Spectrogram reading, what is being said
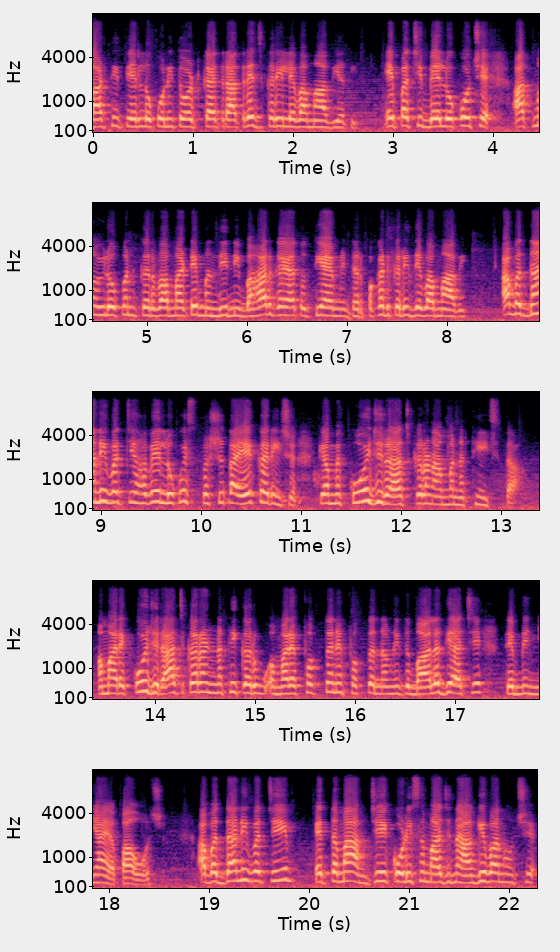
બારથી તેર લોકોની તો અટકાયત રાત્રે જ કરી લેવામાં આવી હતી. એ પછી બે લોકો છે આત્મવિલોપન કરવા માટે મંદિરની બહાર ગયા તો ત્યાં એમની ધરપકડ કરી દેવામાં આવી. આ બધાની વચ્ચે હવે લોકોએ સ્પષ્ટતા એ કરી છે કે અમે કોઈ જ રાજકારણ આમાં નથી ઈચ્છતા. અમારે કોઈ જ રાજકારણ નથી કરવું. અમારે ફક્ત ને ફક્ત નવનીત બાલધિયા છે, તેમને ન્યાય અપાવવો છે. આ બધાની વચ્ચે એ તમામ જે કોળી સમાજના આગેવાનો છે,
